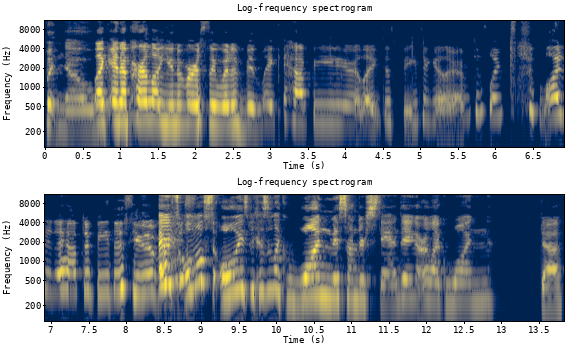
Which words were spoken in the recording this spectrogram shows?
but no. Like in a parallel universe, they would have been like happy or like just being together. I'm just like, why did it have to be this universe? and it's almost always because of like one misunderstanding or like one death.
